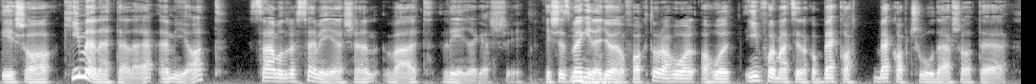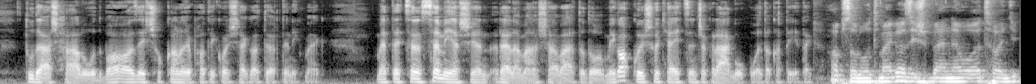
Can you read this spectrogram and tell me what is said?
és a kimenetele emiatt számodra személyesen vált lényegessé. És ez megint egy olyan faktor, ahol, ahol információnak a beka, bekapcsolódása a te tudáshálódba, az egy sokkal nagyobb hatékonysággal történik meg. Mert egyszerűen személyesen relevánsá vált a dolog. Még akkor is, hogyha egyszerűen csak rágók voltak a tétek. Abszolút, meg az is benne volt, hogy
